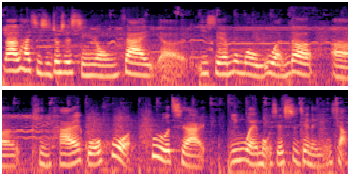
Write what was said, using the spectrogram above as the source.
那它其实就是形容在呃一些默默无闻的呃品牌国货突如其来，因为某些事件的影响，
